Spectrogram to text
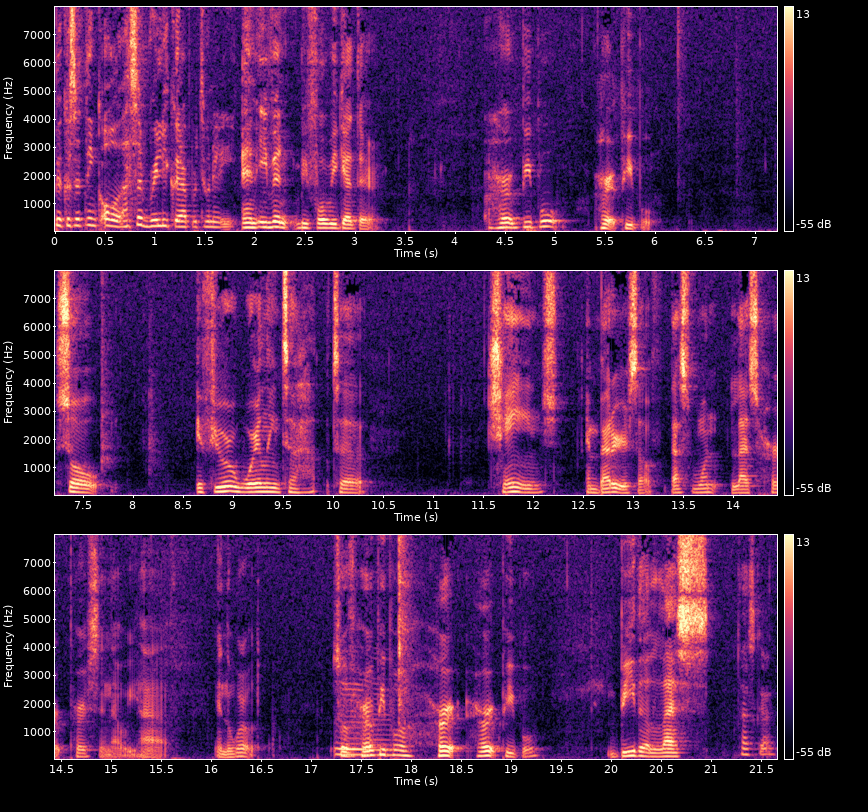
because I think, oh, that's a really good opportunity. and even before we get there hurt people hurt people. So if you're willing to to change and better yourself that's one less hurt person that we have in the world. So if hurt mm. people hurt hurt people be the less That's good.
